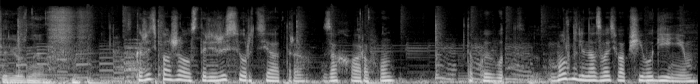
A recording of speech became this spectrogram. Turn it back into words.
серьезное. Скажите, пожалуйста, режиссер театра Захаров, он такой вот, можно ли назвать вообще его гением?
